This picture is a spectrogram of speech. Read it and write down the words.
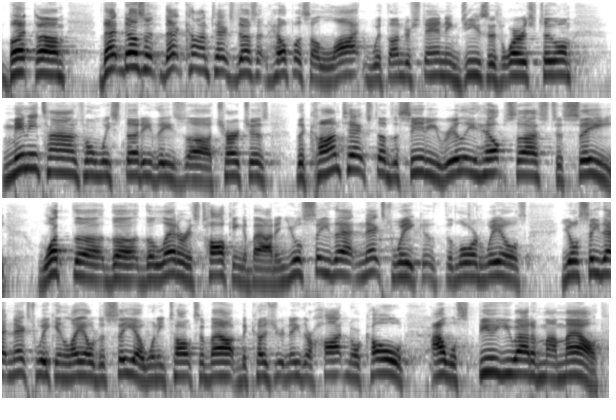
But um, that doesn't that context doesn't help us a lot with understanding Jesus' words to them. Many times when we study these uh, churches, the context of the city really helps us to see what the, the, the letter is talking about. And you'll see that next week, if the Lord wills. You'll see that next week in Laodicea when he talks about, because you're neither hot nor cold, I will spew you out of my mouth.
